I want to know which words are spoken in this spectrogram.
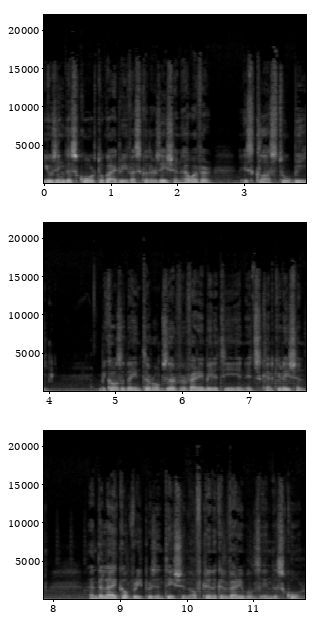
Using the score to guide revascularization, however, is class 2B because of the inter-observer variability in its calculation and the lack of representation of clinical variables in the score.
